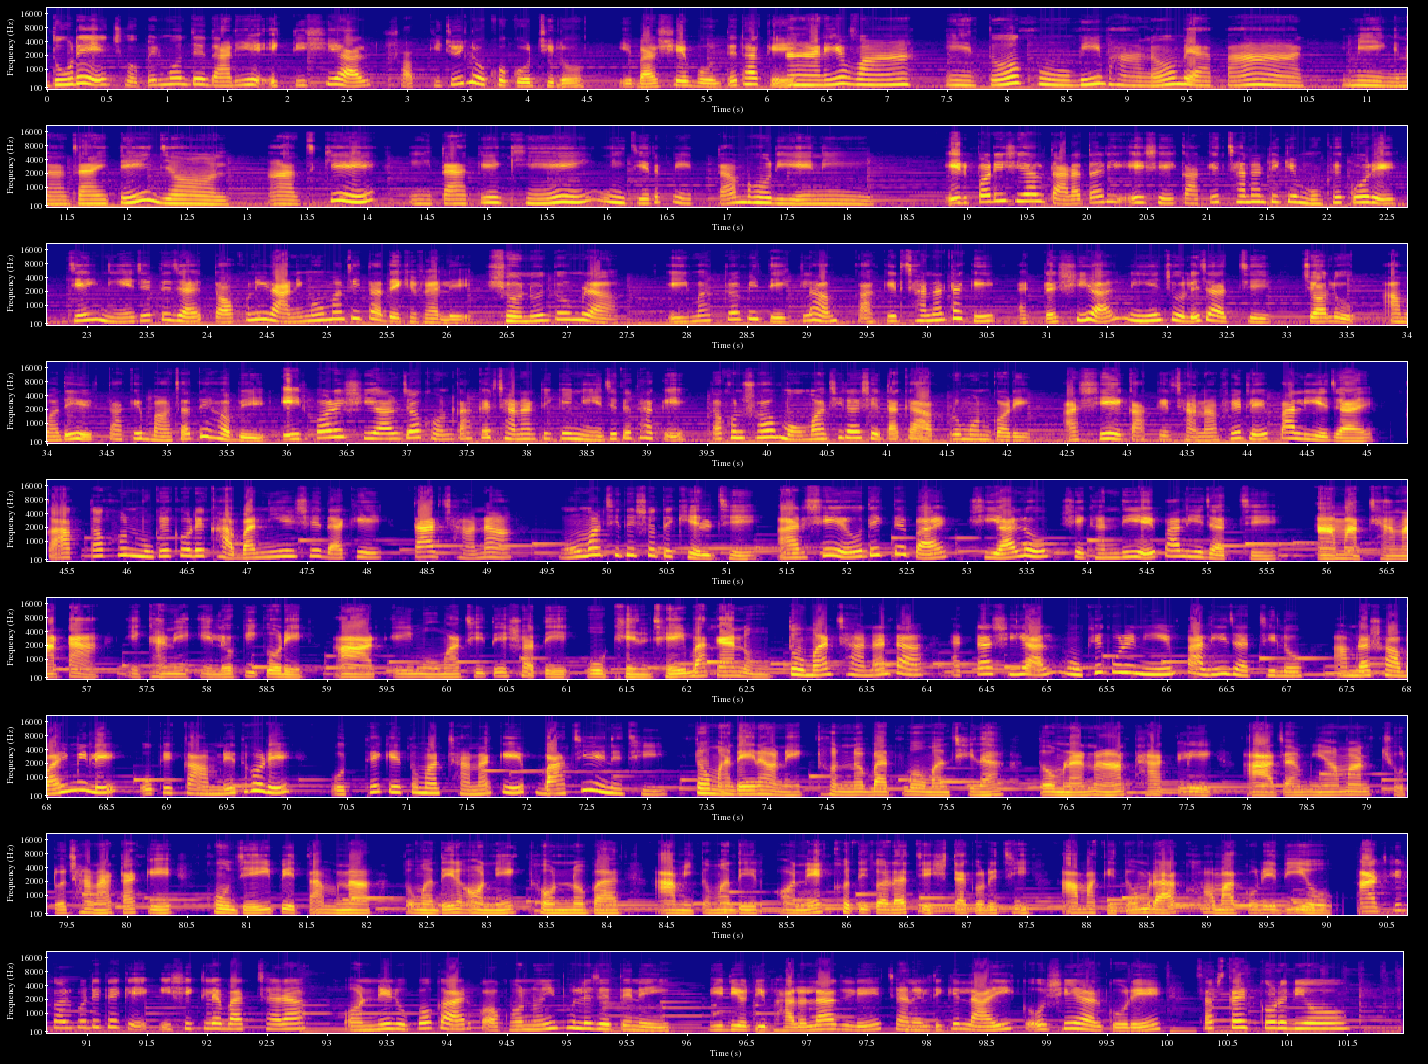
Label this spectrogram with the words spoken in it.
দূরে ঝোপের মধ্যে দাঁড়িয়ে একটি শিয়াল সবকিছুই লক্ষ্য করছিল। এবার সে বলতে থাকে আরে বাহ এ তো খুবই ভালো ব্যাপার। মেঘ না যাইতেই জল। আজকে এটাকে খেয়েই নিজের পেটটা ভরিয়ে নি। এরপরই শিয়াল তাড়াতাড়ি এসে কাকের ছানাটিকে মুখে করে যেই নিয়ে যেতে যায়, তখনই রানী মৌমাছি তা দেখে ফেলে। শোনো তোমরা, এইমাত্র আমি দেখলাম কাকের ছানাটাকে একটা শিয়াল নিয়ে চলে যাচ্ছে। চলো, আমাদের তাকে বাঁচাতে হবে। এরপরে শিয়াল যখন কাকের ছানাটিকে নিয়ে যেতে থাকে, তখন সব মৌমাছিরা সে তাকে আক্রমণ করে আর সে কাকের ছানা ফেলে পালিয়ে যায়। কাক তখন মুখে করে খাবার নিয়ে এসে দেখে, তার ছানা মৌমাছিদের সাথে খেলছে আর সেও দেখতে পায় শিয়ালও সেখান দিয়ে পালিয়ে যাচ্ছে। আমার ছানাটা এখানে এলো কি করে? আর এই মৌমাছিদের সাথে ও খেলছেই বা কেন? তোমার ছানাটা একটা শিয়াল মুখে করে নিয়ে পালিয়ে যাচ্ছিল। আমরা সবাই মিলে ওকে কামড়ে ধরে ওর থেকে তোমার ছানাকে বাঁচিয়ে এনেছি। তোমাদের অনেক ধন্যবাদ মৌমাছিরা। তোমরা না থাকলে আজ আমি আমার ছোট ছানাটাকে খুঁজেই পেতাম না। তোমাদের অনেক ধন্যবাদ। আমি তোমাদের অনেক ক্ষতি করার চেষ্টা করেছি। আমাকে তোমরা ক্ষমা করে দিও। আজকের গল্পটি থেকে কি শিখলে বাচ্চারা? অন্যের উপকার কখনোই ভুলে যেতে নেই। ভিডিওটি ভালো লাগলে চ্যানেলটিকে লাইক ও শেয়ার করে সাবস্ক্রাইব করে দিও।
